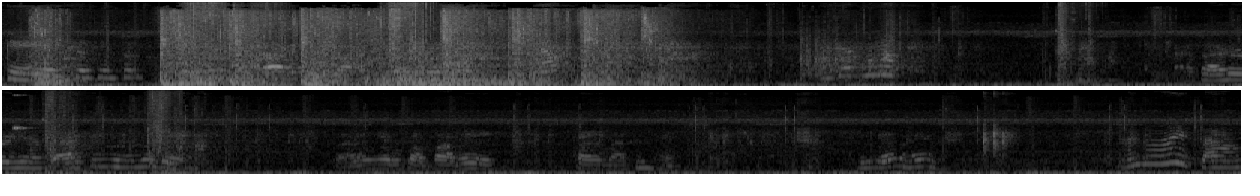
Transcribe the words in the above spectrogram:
skin. I heard him say, I see you in a little bit. But I ain't never saw Bob Egg came back in here. He gotta have it. I know I ain't sound.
